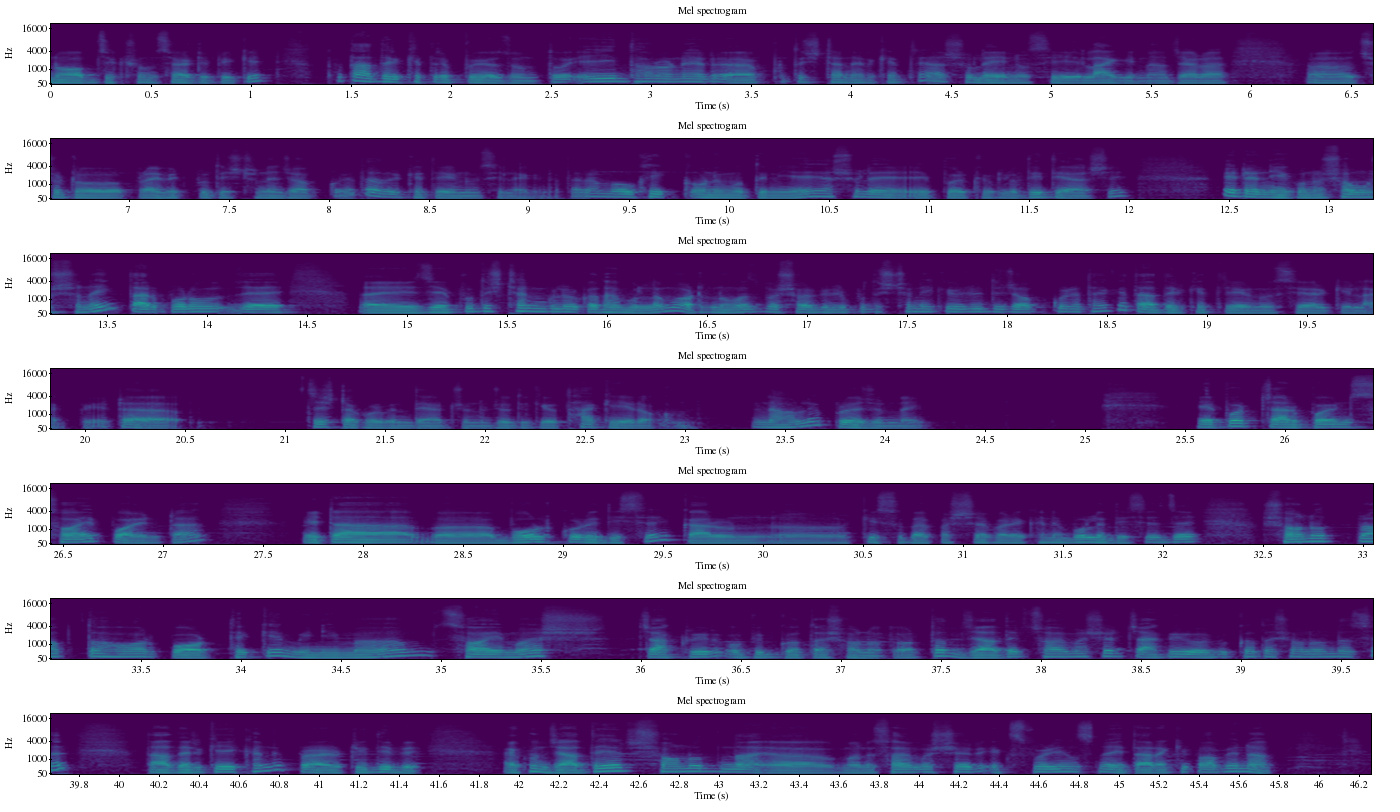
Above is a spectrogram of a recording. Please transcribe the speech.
নো অবজেকশন সার্টিফিকেট তো তাদের ক্ষেত্রে প্রয়োজন। তো এই ধরনের প্রতিষ্ঠানের ক্ষেত্রে আসলে এনওসি লাগে না। যারা ছোট প্রাইভেট প্রতিষ্ঠানে জব করে, তাদের ক্ষেত্রে এনওসি লাগে না। তারা মৌখিক অনুমতি নিয়ে আসলে এই পরীক্ষাগুলো দিতে আসে। এটা নিয়ে কোনো সমস্যা নেই। তারপরেও যে যে প্রতিষ্ঠানগুলোর কথা বললাম অটোনোমাস বা সরকারি প্রতিষ্ঠানে কেউ যদি জব করে থাকে, তাদের ক্ষেত্রে এনওসি আর কি লাগবে। এটা চেষ্টা করবেন দেওয়ার জন্য, যদি কেউ থাকে এরকম। না হলে প্রয়োজন নাই। এরপর চার পয়েন্ট ছয় পয়েন্টটা এটা বোল্ড করে দিছে। কারণ কিছু ব্যাপার স্যাপার এখানে বলে দিছে যে সনদ প্রাপ্ত হওয়ার পর থেকে মিনিমাম ছয় মাস চাকরির অভিজ্ঞতা সনদ। অর্থাৎ যাদের ছয় মাসের চাকরির অভিজ্ঞতা সনদ আছে, তাদেরকে এখানে প্রায়োরিটি দিবে। এখন যাদের সনদ না মানে ছয় মাসের এক্সপিরিয়েন্স নাই, তারা কি পাবে না?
